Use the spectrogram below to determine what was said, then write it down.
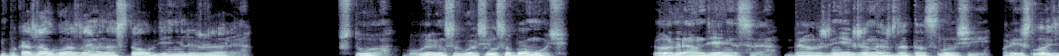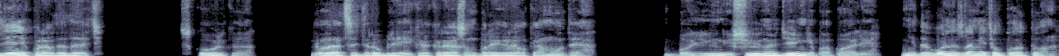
и показал глазами на стол, где они лежали. «Что, Вырин согласился помочь?» «Куда он денется? Должник же наш за тот случай. Пришлось денег, правда, дать». «Сколько?» «Двадцать рублей. Как раз он проиграл кому-то». «Блин, еще и на деньги попали», — недовольно заметил Платон.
